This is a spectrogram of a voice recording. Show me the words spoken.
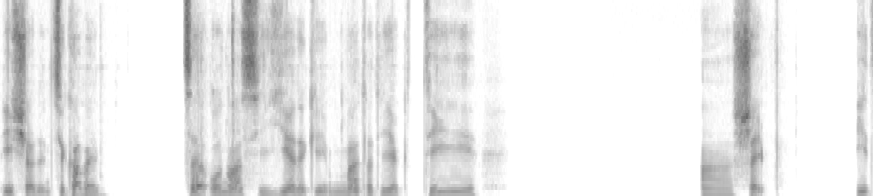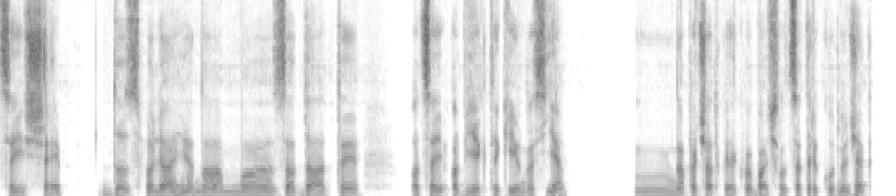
і ще один цікавий. Це у нас є такий метод, як T shape. І цей shape дозволяє нам задати оцей об'єкт, який у нас є. На початку, як ви бачили, це трикутничок,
